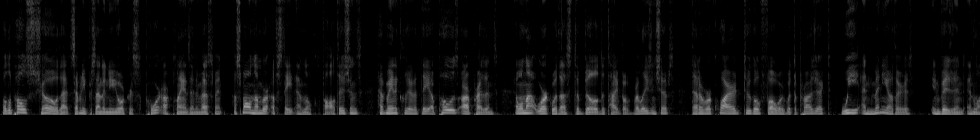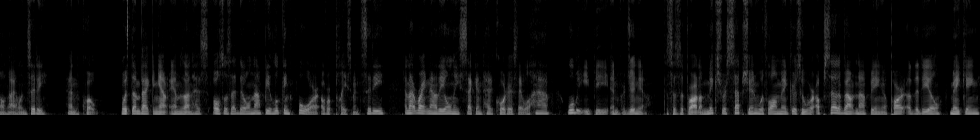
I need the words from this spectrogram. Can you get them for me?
While the polls show that 70% of New Yorkers support our plans and investment, a small number of state and local politicians have made it clear that they oppose our presence and will not work with us to build the type of relationships that are required to go forward with the project we and many others envisioned in Long Island City. End quote. With them backing out, Amazon has also said they will not be looking for a replacement city, and that right now the only second headquarters they will have will be EP in Virginia. This has brought a mixed reception with lawmakers who were upset about not being a part of the deal making,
